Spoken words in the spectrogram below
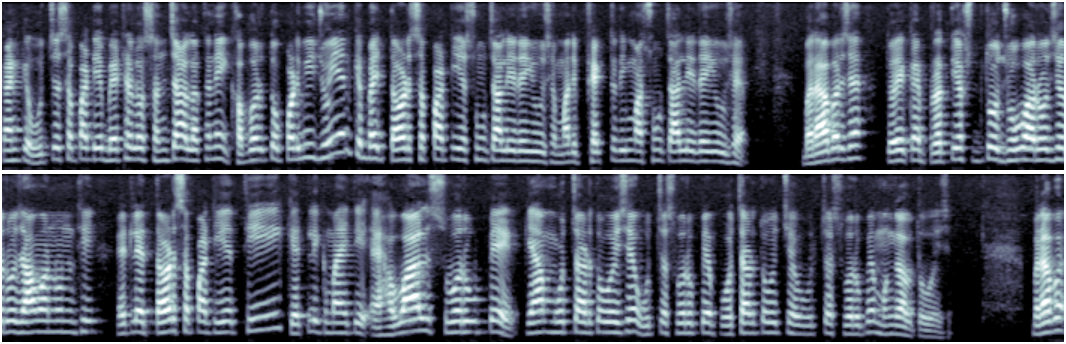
કારણ કે ઉચ્ચ સપાટીએ બેઠેલો સંચાલકને ખબર તો પડવી જોઈએ ને કે ભાઈ તળ સપાટીએ શું ચાલી રહ્યું છે, મારી ફેક્ટરીમાં શું ચાલી રહ્યું છે. બરાબર છે? તો એ કઈ પ્રત્યક્ષ તો જોવા રોજે રોજ આવવાનું નથી. એટલે તળ સપાટીએથી કેટલીક માહિતી, અહેવાલ સ્વરૂપે ક્યાં પહોંચાડતો હોય છે? ઉચ્ચ સ્વરૂપે પહોંચાડતો હોય છે, ઉચ્ચ સ્વરૂપે મંગાવતો હોય છે. બરાબર?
